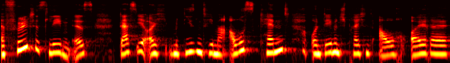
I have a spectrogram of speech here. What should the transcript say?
erfülltes Leben ist, dass ihr euch mit diesem Thema auskennt und dementsprechend auch eure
